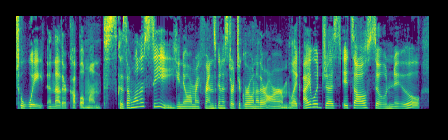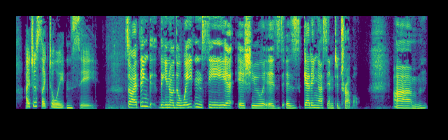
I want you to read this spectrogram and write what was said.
to wait another couple months because I want to see, you know, are my friends going to start to grow another arm? Like, I would just, it's all so new. I just like to wait and see. So I think, you know, the wait and see issue is, is getting us into trouble. Um,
